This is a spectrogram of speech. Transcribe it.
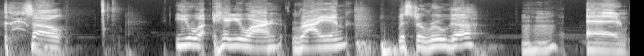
so you here you are, Ryan, Mr. Ruga, and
